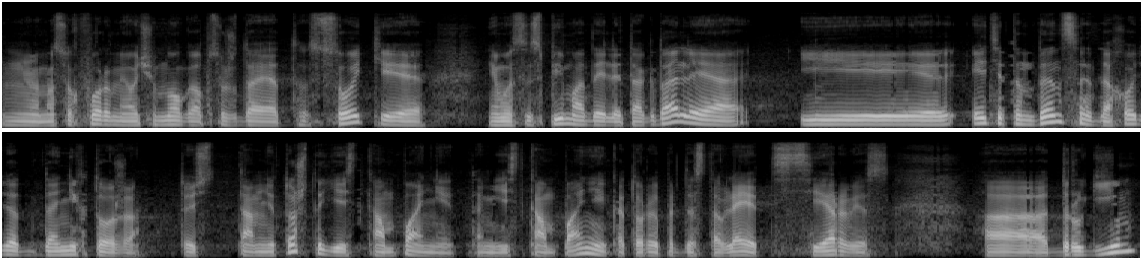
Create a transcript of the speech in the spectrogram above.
на СОК-форуме очень много обсуждают соки, MSSP-модели и так далее. И эти тенденции доходят до них тоже. То есть там не то, что есть компании, там есть компании, которые предоставляют сервис а, другим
